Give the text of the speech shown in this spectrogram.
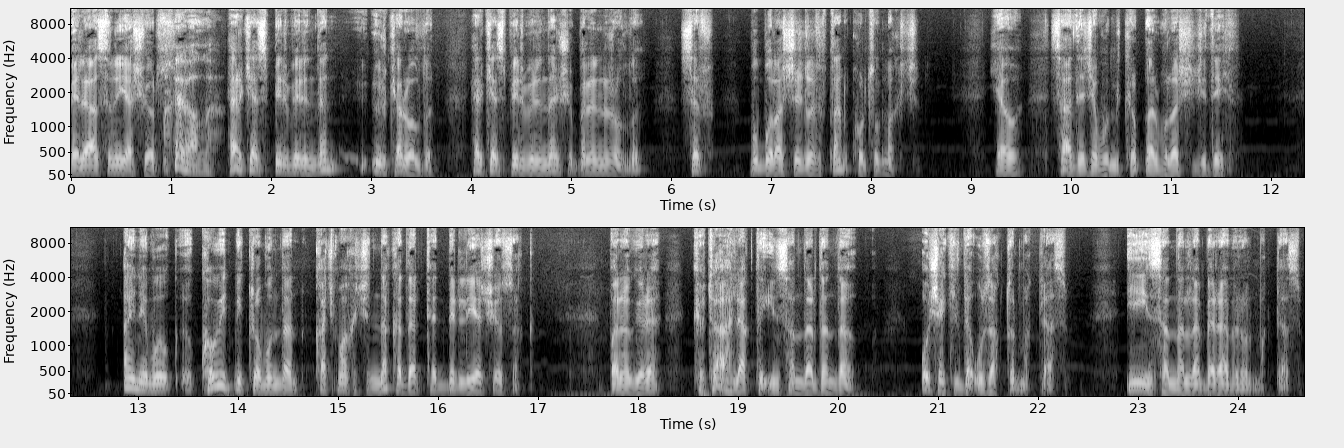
belasını yaşıyoruz. Eyvallah. Herkes birbirinden ürker oldu. Herkes birbirinden şüphelenir oldu. Sırf bu bulaşıcılıktan kurtulmak için. Ya sadece bu mikroplar bulaşıcı değil. Aynı bu Covid mikrobundan kaçmak için ne kadar tedbirli yaşıyorsak bana göre kötü ahlaklı insanlardan da o şekilde uzak durmak lazım. İyi insanlarla beraber olmak lazım.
